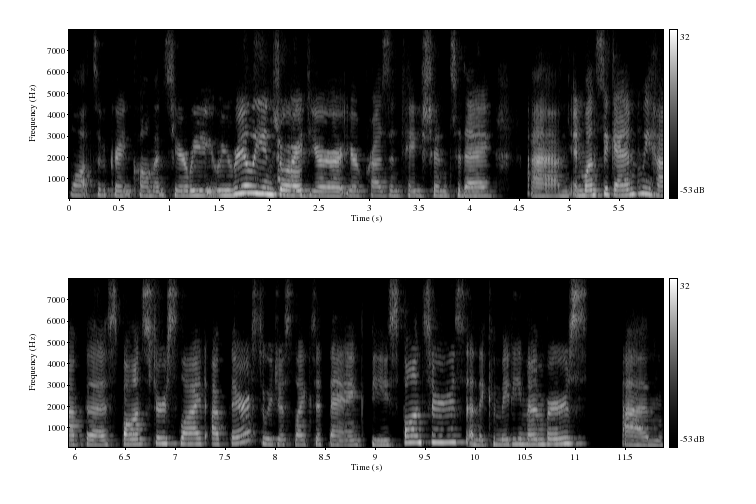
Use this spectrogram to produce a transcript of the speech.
Lots of great comments here. We we really enjoyed your your presentation today. Um, and once again, we have the sponsor slide up there. So we just like to thank the sponsors and the committee members um,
